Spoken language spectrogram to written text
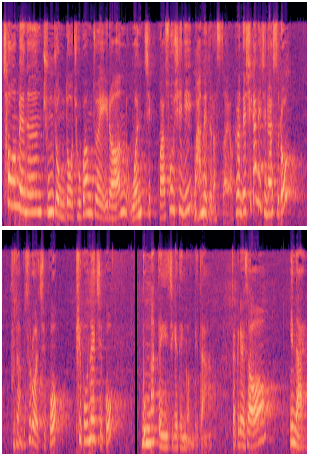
처음에는 중종도 조광조의 이런 원칙과 소신이 마음에 들었어요. 그런데 시간이 지날수록 부담스러워지고 피곤해지고 못마땅해지게 된 겁니다. 자, 그래서 이날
